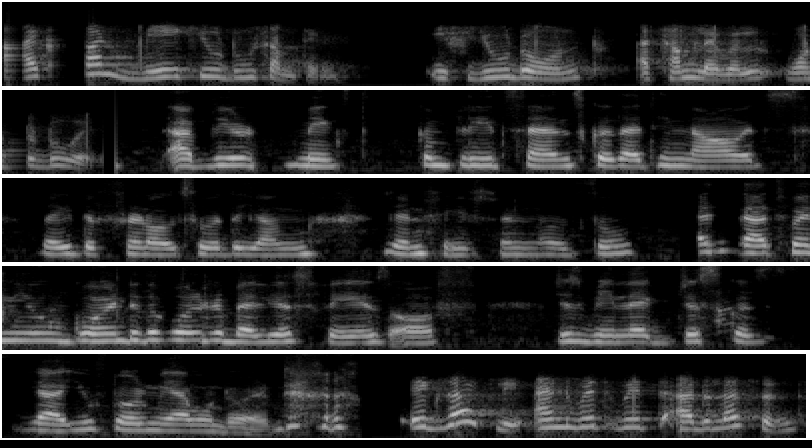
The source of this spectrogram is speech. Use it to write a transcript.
I can't make you do something if you don't, at some level, want to do it. Abir makes complete sense because I think now it's very different also with the young generation also. I think that's when you go into the whole rebellious phase of just being like, just because, yeah, you've told me I won't do it. exactly and with with adolescents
